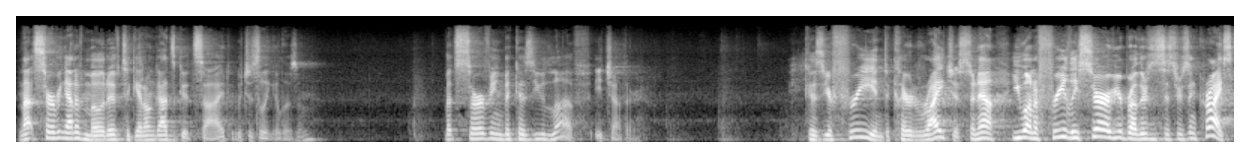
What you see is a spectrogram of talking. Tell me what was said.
Not serving out of motive to get on God's good side, which is legalism, but serving because you love each other because you're free and declared righteous. So now you want to freely serve your brothers and sisters in Christ.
